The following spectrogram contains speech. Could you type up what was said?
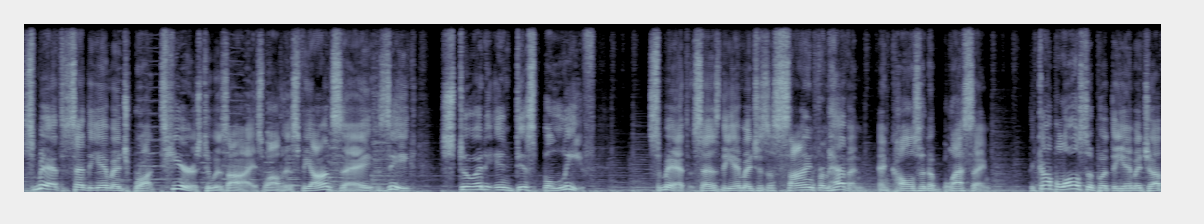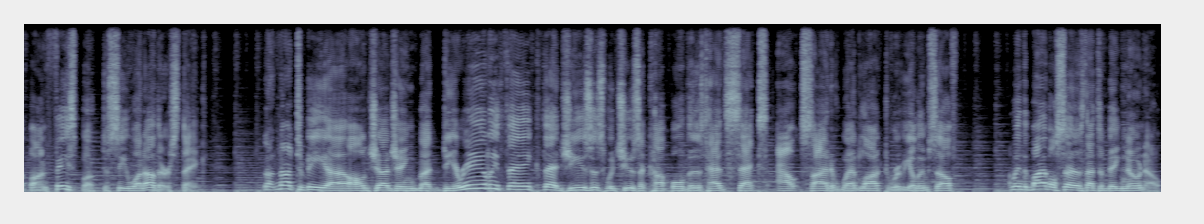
Smith said the image brought tears to his eyes while his fiancée, Zeke, stood in disbelief. Smith says the image is a sign from heaven and calls it a blessing. The couple also put the image up on Facebook to see what others think. Not to be uh, all judging, but do you really think that Jesus would choose a couple that has had sex outside of wedlock to reveal himself? I mean, the Bible says that's a big no-no.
